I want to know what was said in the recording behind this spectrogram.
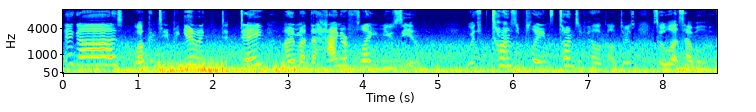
Hey guys! Welcome to TP Gaming. I'm at the Hangar Flight Museum with tons of planes, tons of helicopters, so let's have a look.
